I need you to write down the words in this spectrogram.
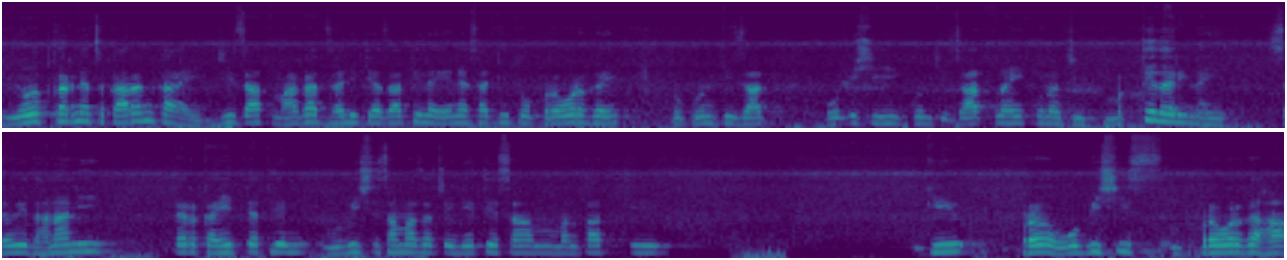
विरोध करण्याचं कारण काय? आहे? जी जात मागास झाली त्या जातीला येण्यासाठी तो प्रवर्ग आहे. तो कोणती जात? ओबीसी ही कोणती जात नाही कुणाची मक्तेदारी नाही. संविधानाने तर काही त्यातले ओबीसी समाजाचे नेते सा म्हणतात की की प्र ओबीसी प्रवर्ग हा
